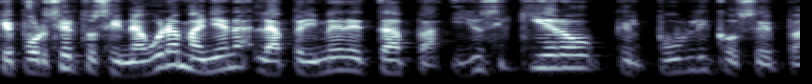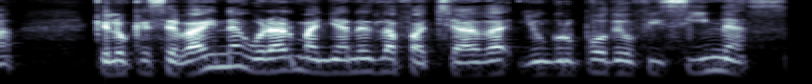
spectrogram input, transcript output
Que por cierto, se inaugura mañana la primera etapa. Y yo sí quiero que el público sepa que lo que se va a inaugurar mañana es la fachada y un grupo de oficinas.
